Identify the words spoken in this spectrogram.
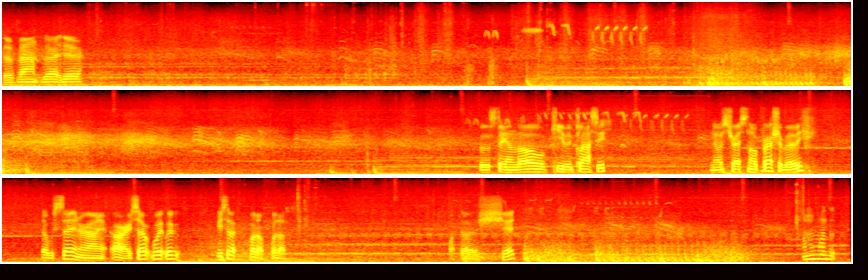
The vamp right there. So staying low, keep it classy. No stress, no pressure, baby. So we're sitting around it. Alright, so we we we said what up, what up? The shit?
